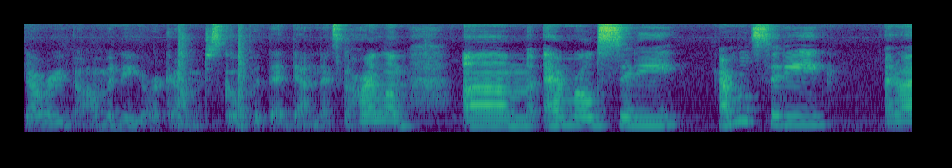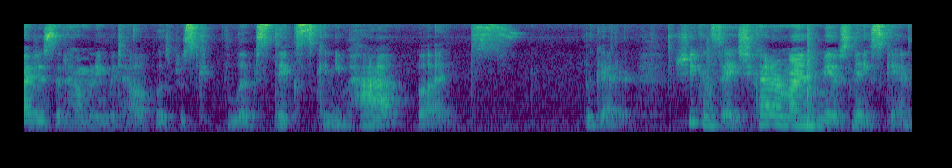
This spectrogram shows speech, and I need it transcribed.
y'all already know I'm a New Yorker. I'm gonna just go put that down next to Harlem. Um, Emerald City, Emerald City I know I just said how many metallic lipsticks can you have, but look at her. She can say. She kind of reminds me of Snakeskin.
